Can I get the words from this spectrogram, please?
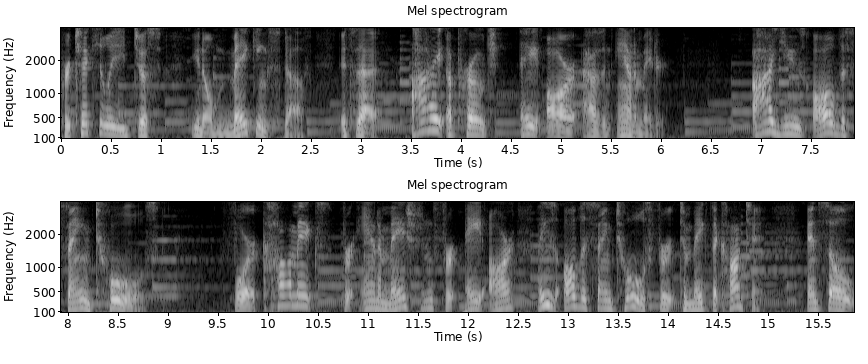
particularly just you know making stuff, it's that I approach AR as an animator. I use all the same tools for comics, for animation, for AR. I use all the same tools for to make the content. And so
